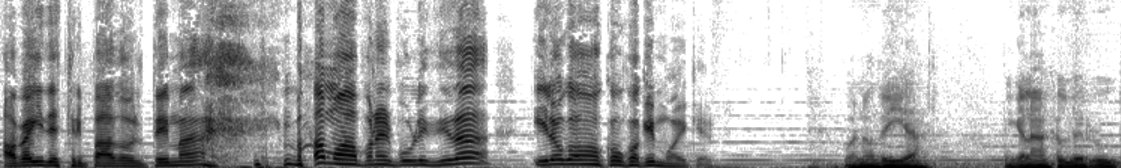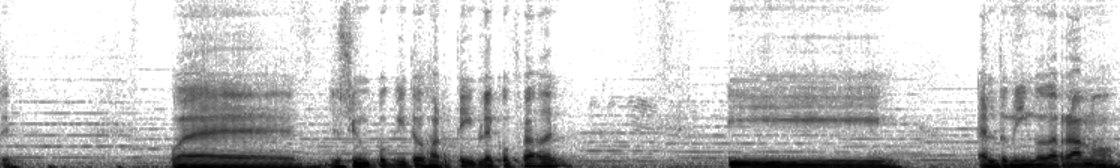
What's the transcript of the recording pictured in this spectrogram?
Habéis destripado el tema. vamos a poner publicidad y luego vamos con Joaquín Moecker. Buenos días, Miguel Ángel de Rute. Pues yo soy un poquito hartible, cofrade, y el domingo de Ramos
